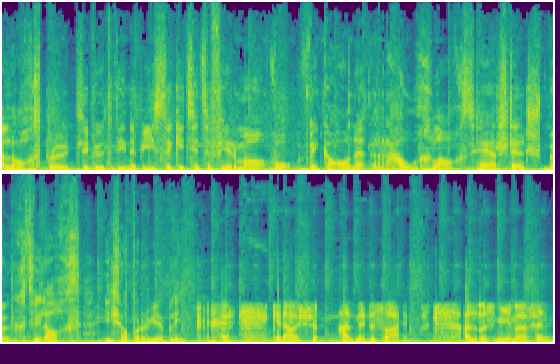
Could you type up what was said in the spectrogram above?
Lachsbrötchen würden reinbeissen, gibt es jetzt eine Firma, die veganen Rauchlachs herstellt. Schmeckt wie Lachs, ist aber Rüebli. genau, ist halt nicht so einfach. Also was wir machen,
